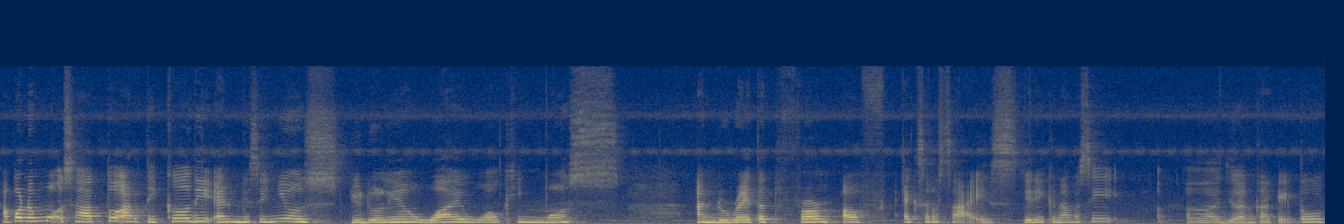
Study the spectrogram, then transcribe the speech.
Aku nemu satu artikel di NBC News judulnya Why Walking Most Underrated Form of Exercise. Jadi kenapa sih uh, jalan kaki itu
